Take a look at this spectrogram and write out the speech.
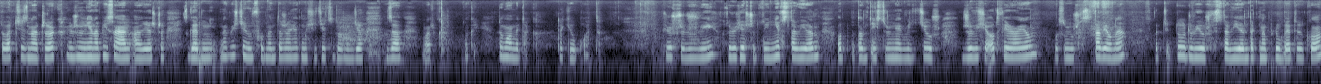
zobaczcie znaczek, już nie napisałem, ale jeszcze zgadnij, napiszcie mi w komentarzach, jak myślicie, co to będzie za marka. Okej, to mamy tak, taki układ. Pierwsze drzwi, których jeszcze tutaj nie wstawiłem, od po tamtej stronie, jak widzicie, już drzwi się otwierają, bo są już wstawione. Zobaczcie, tu drzwi już wstawiłem, tak na próbę tylko.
